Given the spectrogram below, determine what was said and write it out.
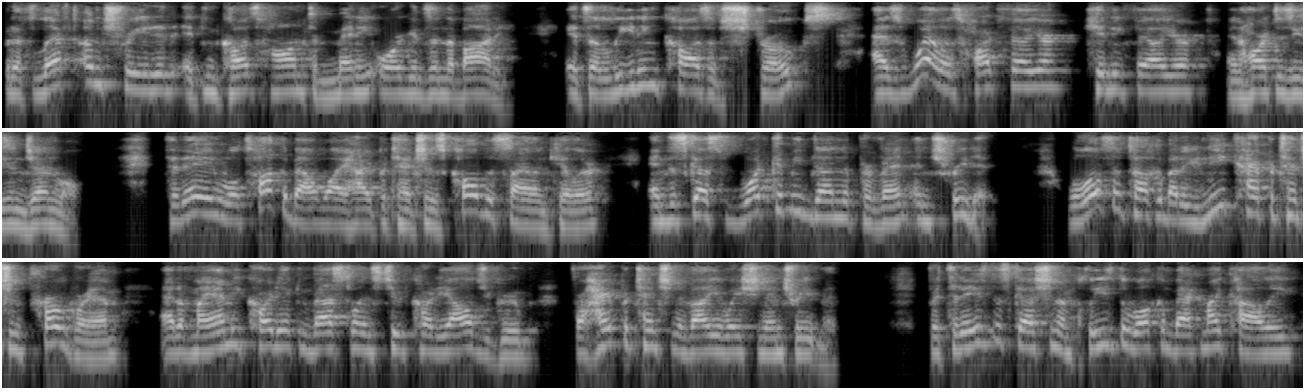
but if left untreated, it can cause harm to many organs in the body. It's a leading cause of strokes, as well as heart failure, kidney failure, and heart disease in general. Today, we'll talk about why hypertension is called the silent killer and discuss what can be done to prevent and treat it. We'll also talk about a unique hypertension program out of Miami Cardiac and Vascular Institute Cardiology Group for hypertension evaluation and treatment. For today's discussion, I'm pleased to welcome back my colleague,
